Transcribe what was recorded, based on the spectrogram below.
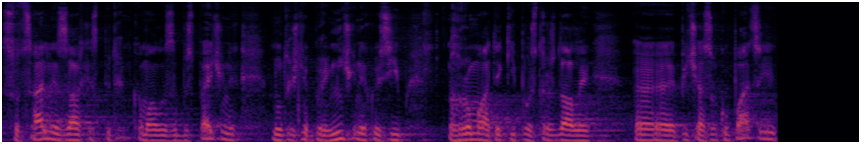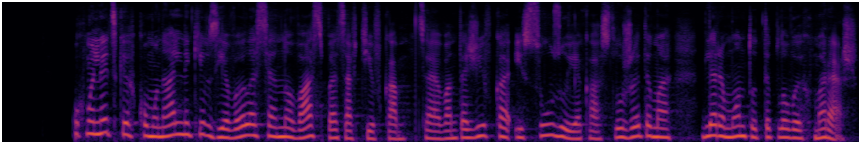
соціальний захист, підтримка малозабезпечених, внутрішньопереміщених осіб, громад, які постраждали е, під час окупації. У хмельницьких комунальників з'явилася нова спецавтівка. Це вантажівка Ісузу, яка служитиме для ремонту теплових мереж,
